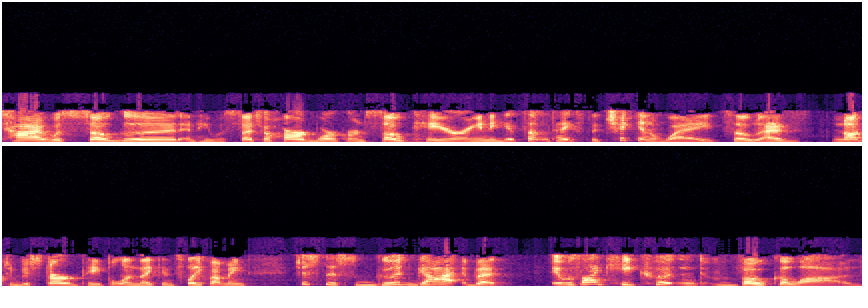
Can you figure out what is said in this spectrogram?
Tai was so good, and he was such a hard worker and so caring, and he gets up and takes the chicken away so as not to disturb people and they can sleep. I mean, just this good guy. But it was like he couldn't vocalize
